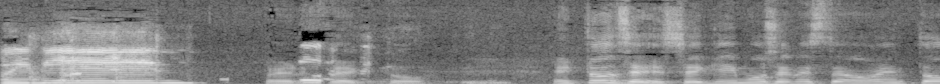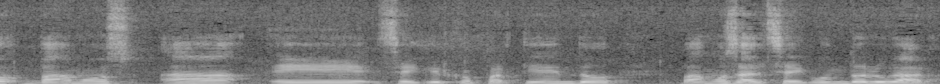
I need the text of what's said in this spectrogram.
Muy bien. Perfecto. Entonces, seguimos en este momento. Vamos a eh, seguir compartiendo. Vamos al segundo lugar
